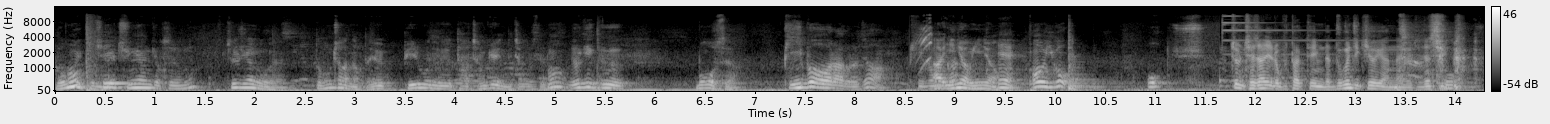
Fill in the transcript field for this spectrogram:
너무 이쁜데? 제일 중요한 게 없어졌네? 제일 중요한 거 뭐예요? 또 훔쳐갔나 보다. 여기 비밀번호 다 잠겨 있는데 잠글 때. 어 여기 그 뭐가 없어요? 비버라 그러죠? 비버인가? 아 인형 인형. 예. 어 이거 어? 좀 제자리로 부탁드립니다. 누군지 기억이 안 나요, 진짜 지금.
